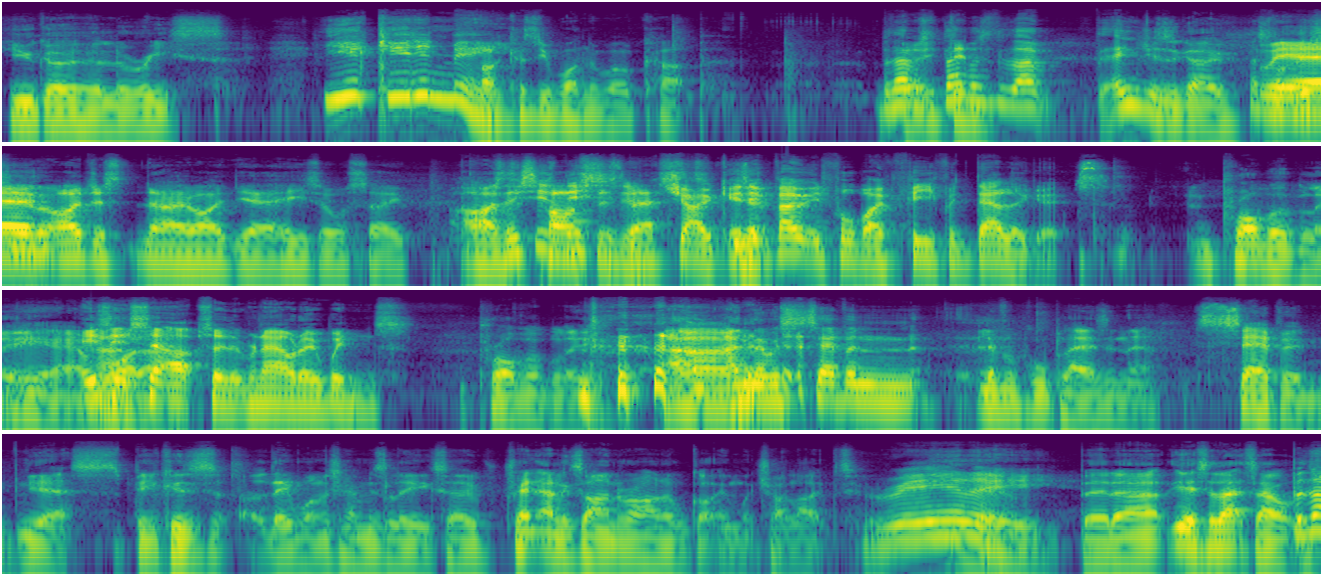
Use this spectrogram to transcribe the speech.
Hugo Lloris. You're kidding me? Because he won the World Cup. But that But was he that was didn't. like ages ago. That's Well, not yeah, this but year. I just no, I yeah, he's also. Oh, passed- this is passed this his is a best. joke. Is Yeah. it voted for by FIFA delegates? probably. Yeah, Is Well, it set up so that Ronaldo wins? Probably. um, and there were seven Liverpool players in there. Seven. Yes, because they won the Champions League. So Trent Alexander-Arnold got in, which I liked. Really? But uh, yeah, so that's out. But this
